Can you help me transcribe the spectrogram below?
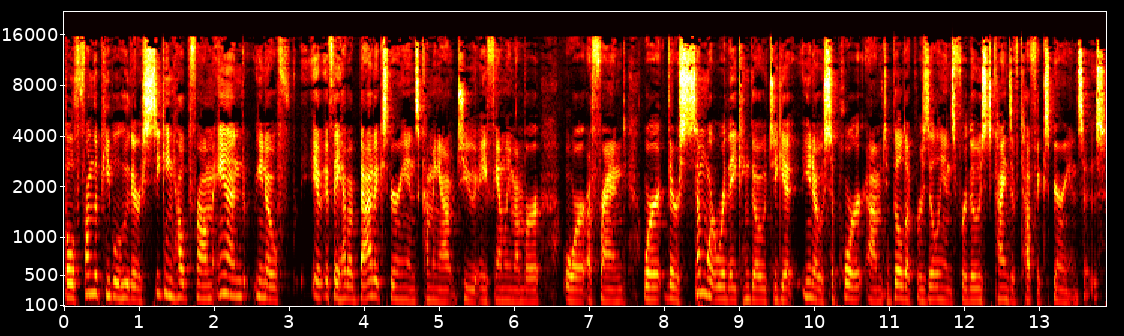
both from the people who they're seeking help from and you know if, if they have a bad experience coming out to a family member or a friend where there's somewhere where they can go to get you know support um, to build up resilience for those kinds of tough experiences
